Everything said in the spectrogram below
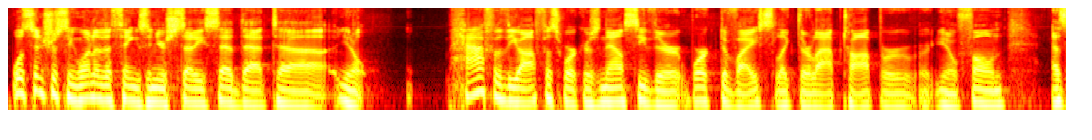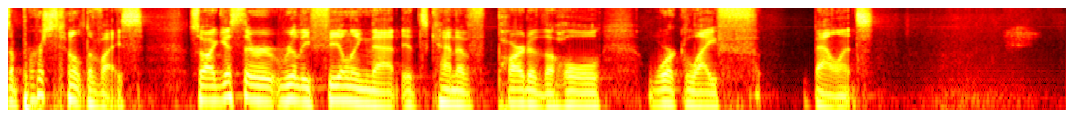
Well, it's interesting. One of the things in your study said that uh, you know half of the office workers now see their work device, like their laptop or, or, you know phone, as a personal device. So I guess they're really feeling that it's kind of part of the whole work life balance.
